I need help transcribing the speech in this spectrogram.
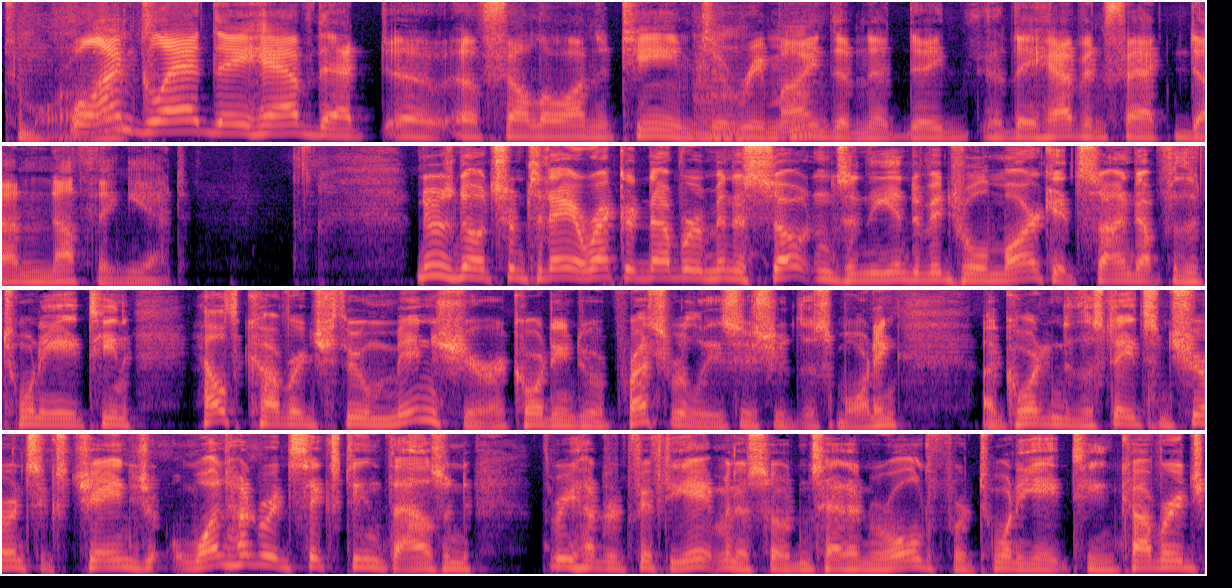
tomorrow. Well, night. I'm glad they have that uh, fellow on the team to remind them that they they have in fact done nothing yet. News notes from today a record number of Minnesotans in the individual market signed up for the 2018 health coverage through MNsure, according to a press release issued this morning. According to the state's insurance exchange, 116,358 Minnesotans had enrolled for 2018 coverage.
